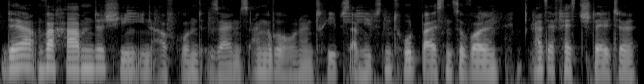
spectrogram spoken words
Der Wachhabende schien ihn aufgrund seines angeborenen Triebs am liebsten totbeißen zu wollen. Als er feststellte,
